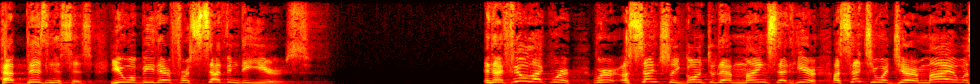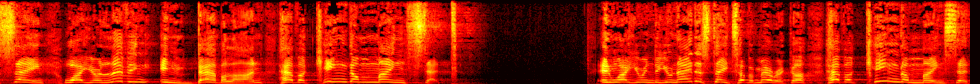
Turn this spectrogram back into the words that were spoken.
have businesses. You will be there for 70 years. And I feel like we're, we're essentially going through that mindset here. Essentially, what Jeremiah was saying while you're living in Babylon, have a kingdom mindset. And while you're in the United States of America, have a kingdom mindset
